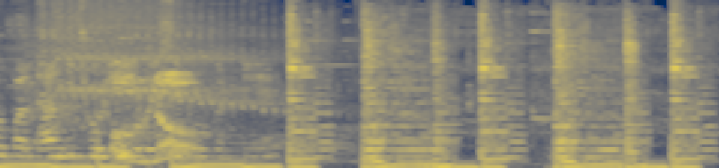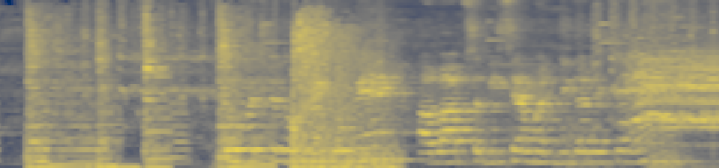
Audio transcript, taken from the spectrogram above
तो प्रधान की छोटी oh, no. दो बच्चे हो गए अब आप सभी से हमारे विदा लेते हैं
